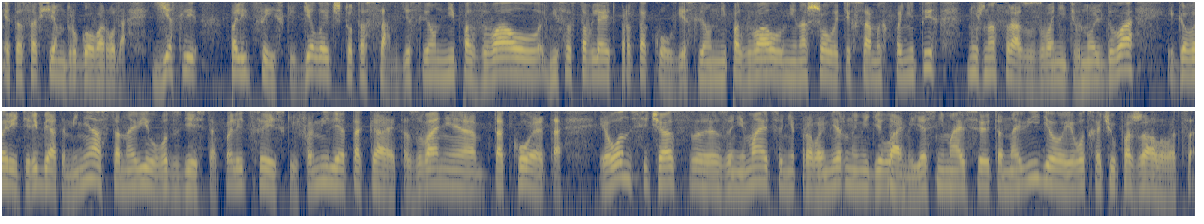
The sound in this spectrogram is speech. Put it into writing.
это совсем другого рода. Если полицейский делает что-то сам, если он не позвал, не составляет протокол, если он не позвал, не нашел этих самых понятых, нужно сразу звонить в 02 и говорить, ребята, меня остановил вот здесь-то полицейский, фамилия такая-то, звание такое-то, и он сейчас э, занимается неправомерными делами. Я снимаю все это на видео, и вот хочу пожаловаться.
